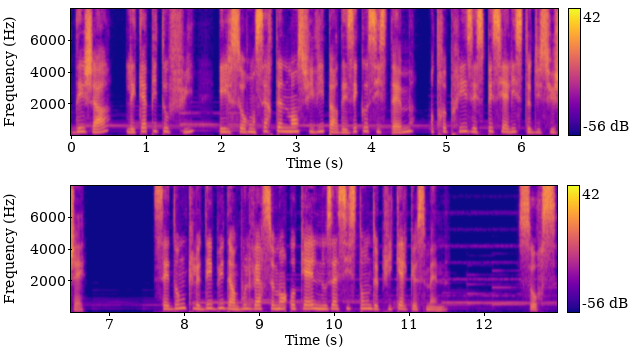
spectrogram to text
Déjà, les capitaux fuient, et ils seront certainement suivis par des écosystèmes, entreprises et spécialistes du sujet. C'est donc le début d'un bouleversement auquel nous assistons depuis quelques semaines. Source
